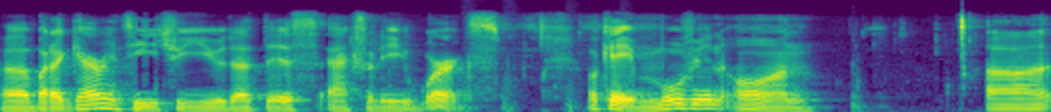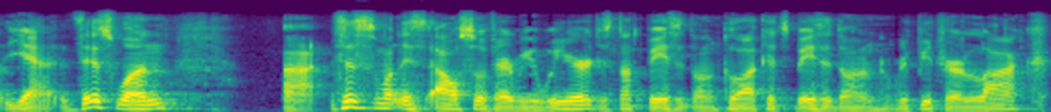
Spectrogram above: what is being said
uh, but I guarantee to you that this actually works Okay, moving on. Uh, yeah, this one, uh, this one is also very weird. It's not based on clock, it's based on repeater lock.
